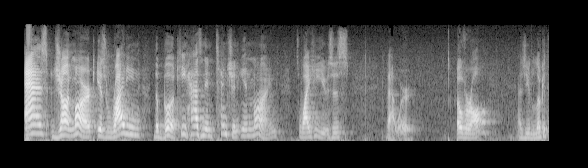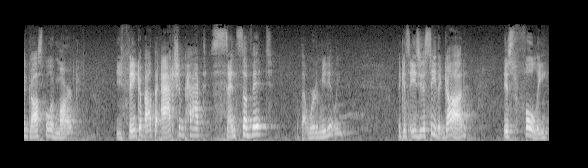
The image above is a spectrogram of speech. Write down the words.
As John Mark is writing the book, he has an intention in mind. That's why he uses that word. Overall, as you look at the Gospel of Mark, you think about the action packed sense of it, that word immediately, it gets easy to see that God is fully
